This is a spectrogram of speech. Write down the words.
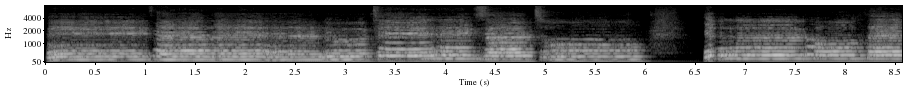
éternel, nous de concert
